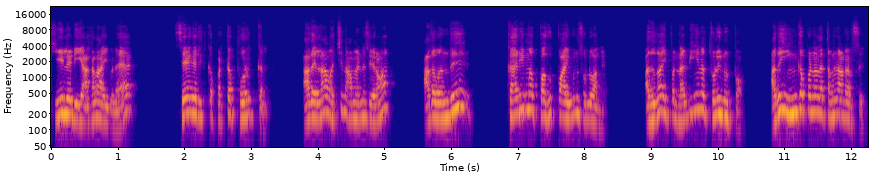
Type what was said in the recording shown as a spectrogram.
கீழடி அகலாய்வுல சேகரிக்கப்பட்ட பொருட்கள். அதெல்லாம் வச்சு நாம என்ன செய்யறோம் அதை வந்து கரிம பகுப்பாய்வுன்னு சொல்லுவாங்க. அதுதான் இப்ப நவீன தொழில்நுட்பம். அதையும் இங்க பண்ணல தமிழ்நாடு அரசு.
